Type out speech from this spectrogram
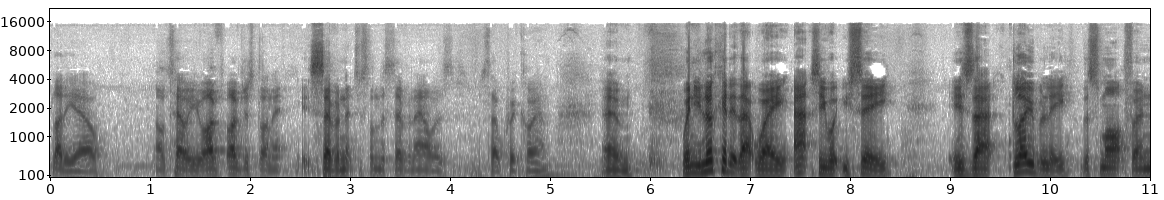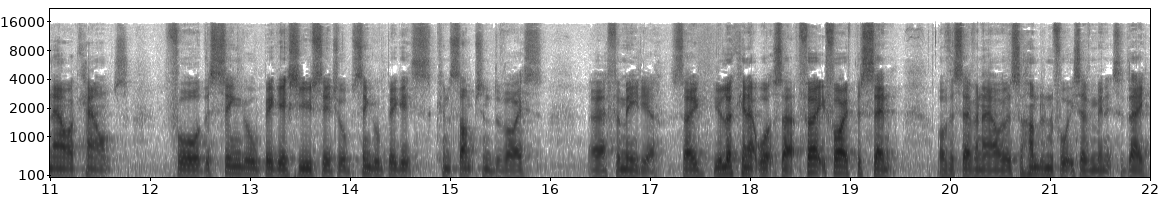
Bloody hell. I'll tell you, I've, I've just done it. It's seven, just under seven hours. That's how quick I am. Um, when you look at it that way, actually, what you see is that globally, the smartphone now accounts for the single biggest usage or single biggest consumption device uh, for media. So you're looking at what's that? 35% of the seven hours, 147 minutes a day.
